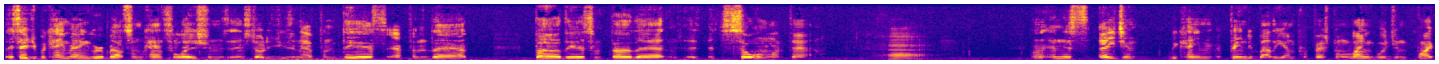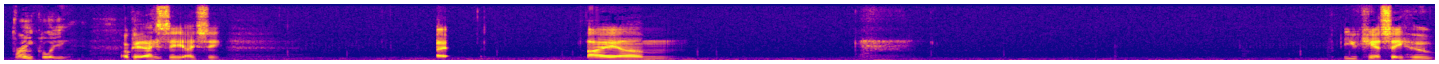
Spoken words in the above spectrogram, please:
They said you became angry about some cancellations and started using F and this, F and that, for this and for that, and it's so on like that. Hmm. And this agent became offended by the unprofessional language, and quite frankly, Okay, I see. I see. I. I um. You can't say who.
